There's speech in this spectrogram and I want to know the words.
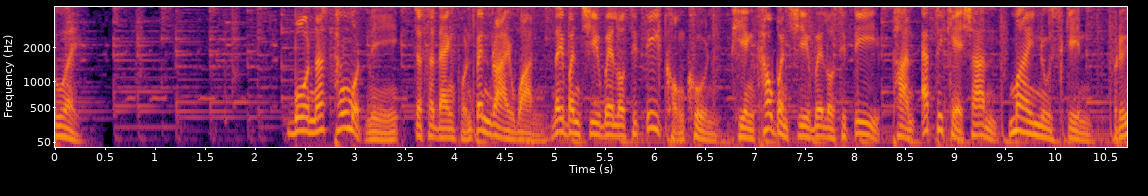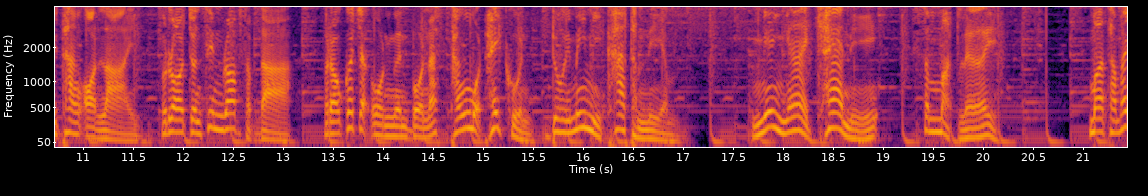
ด้วย โบนัสทั้งหมดนี้จะแสดงผลเป็นรายวันในบัญชี Velocity ของคุณ เพียงเข้าบัญชี Velocity ผ่านแอปพลิเคชัน My New Skin หรือทางออนไลน์ รอจนสิ้นรอบสัปดาห์ เราก็จะโอนเงินโบนัสทั้งหมดให้คุณ โดยไม่มีค่าธรรมเนียม ง่ายๆ แค่นี้ สมัครเลย มาทำให้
